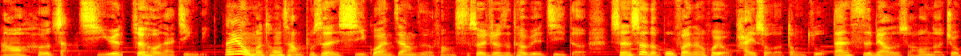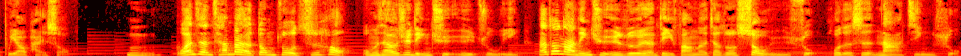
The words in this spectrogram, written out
然后合掌祈愿，最后再敬礼。那因为我们通常不是很习惯这样子的方式，所以就是特别记得神社的部分呢会有拍手的动作，但寺庙的时候呢就不要拍手。嗯，完成参拜的动作之后，我们才会去领取玉珠印。那通常领取玉珠印的地方呢叫做授予所或者是纳金所。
